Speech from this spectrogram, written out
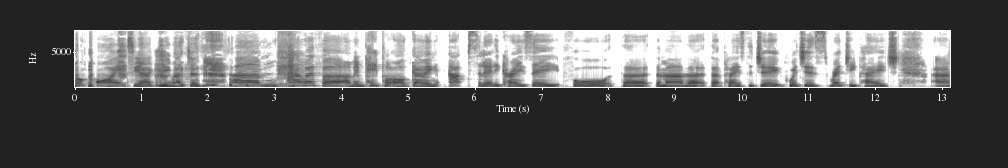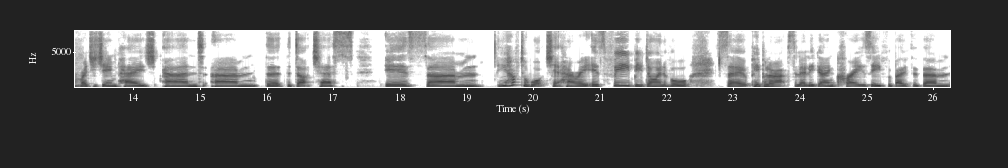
not quite. Yeah, can you imagine? Um, however, I mean, people are going absolutely crazy for the the man that that plays the Duke, which is Reggie Page, um, Regé-Jean Page, and um, the the Duchess is um, you have to watch it, Harry. is Phoebe Dynevor. So people are absolutely going crazy for both of them.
